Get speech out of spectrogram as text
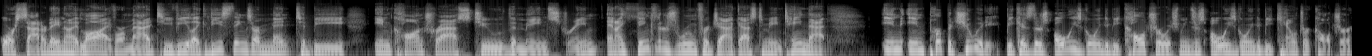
or Saturday Night Live or Mad TV. Like these things are meant to be in contrast to the mainstream, and I think there's room for Jackass to maintain that in in perpetuity because there's always going to be culture, which means there's always going to be counterculture.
